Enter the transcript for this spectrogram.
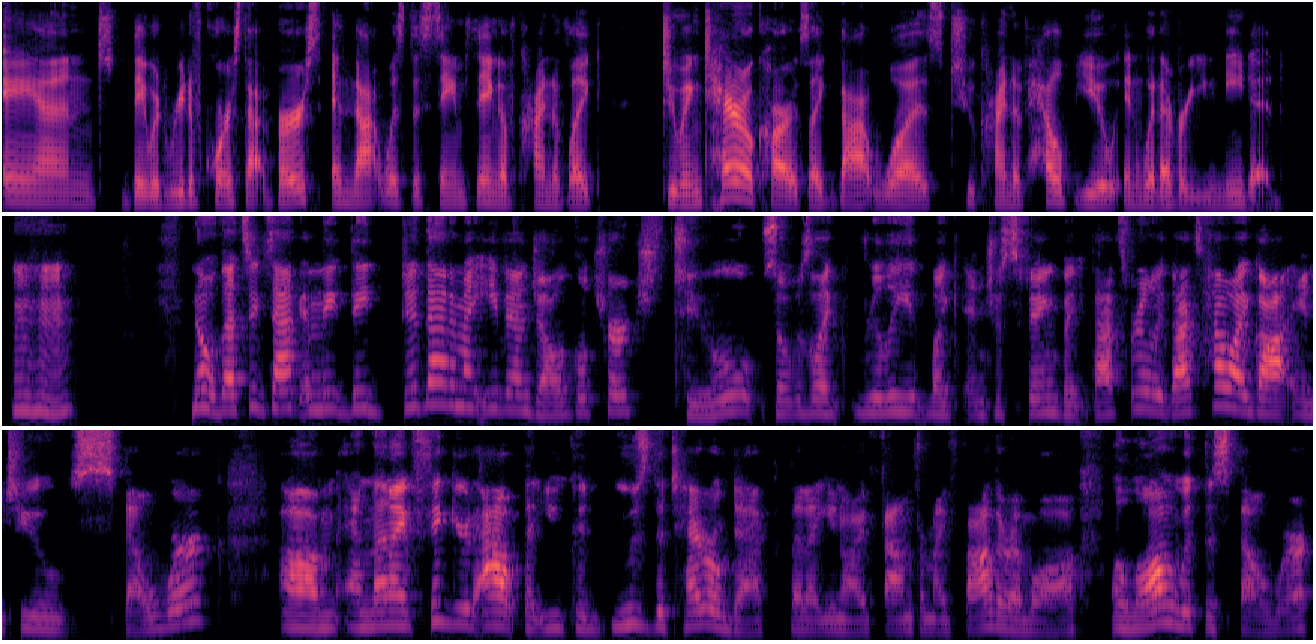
and they would read, of course, that verse. And that was the same thing of kind of like doing tarot cards. Like that was to kind of help you in whatever you needed. Mm-hmm. No, that's exact. And they, they did that in my evangelical church too. So it was like really like interesting, but that's really, that's how I got into spell work um, and then I figured out that you could use the tarot deck that I, you know, I found from my father-in-law along with the spell work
